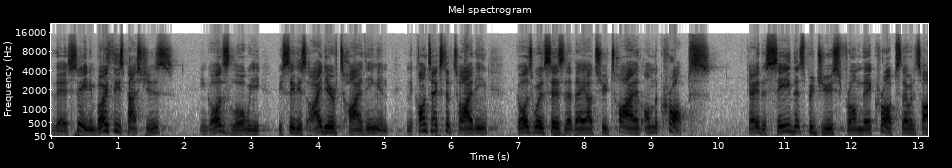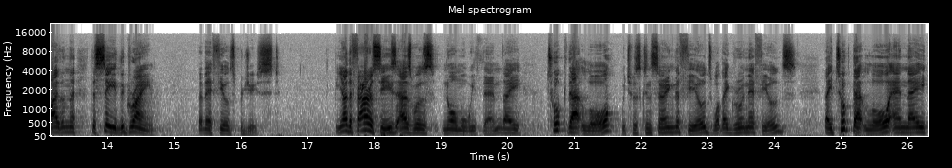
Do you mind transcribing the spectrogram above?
their seed. In both these passages, in God's law, we, we see this idea of tithing, and in the context of tithing, God's word says that they are to tithe on the crops Okay, the seed that's produced from their crops. They were to tithe on the, the seed, the grain that their fields produced. But you know, the Pharisees, as was normal with them, they took that law, which was concerning the fields, what they grew in their fields, they took that law and they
